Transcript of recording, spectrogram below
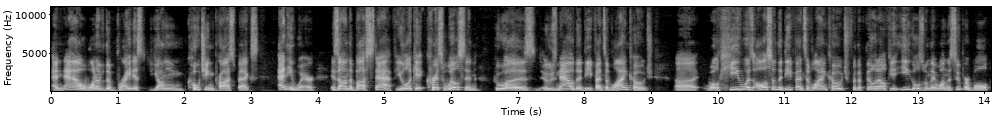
And now one of the brightest young coaching prospects anywhere is on the Buff staff. You look at Chris Wilson, who was who's now the defensive line coach. Uh, well, he was also the defensive line coach for the Philadelphia Eagles when they won the Super Bowl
